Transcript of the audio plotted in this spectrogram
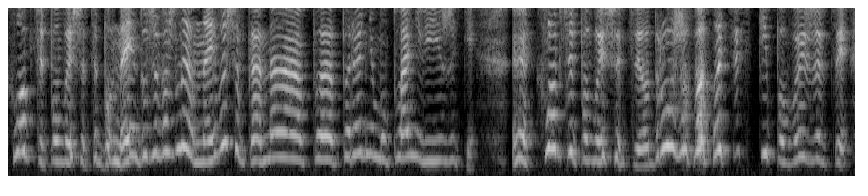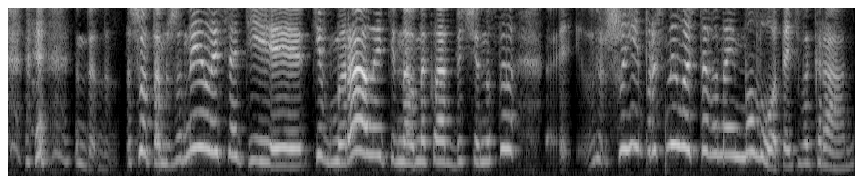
Хлопці по вишивці, бо в неї дуже важливо, в неї вишивка на передньому плані в її житті. Е, Хлопці по вишивці одружувались, ті по вишивці, е, що там, женилися, ті, ті вмирали, ті на, на кладбище носили. Е, Що їй приснилось, те вона й молотить в екран.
